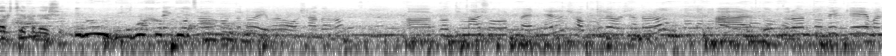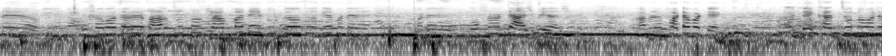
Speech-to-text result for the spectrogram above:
লাগছে এখানে এসে? প্রত্যেক বছরের আগমন এবার অসাধারণ। প্রতিমা সহ প্যান্ডেল সবগুলো অসাধারণ। আর দূর দূরান্ত থেকে মানে উষা বাজারের ভারতরত্ন ক্লাব মানে দূর দূরান্ত থেকে মানে মানে দর্শনার্থী আসবে আসবে আমরা ফাটাফাটি একদম। দেখার জন্য মানে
